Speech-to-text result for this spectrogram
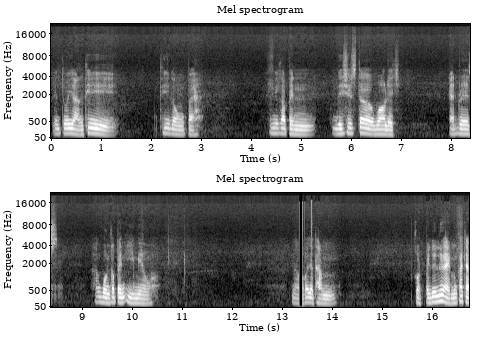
เป็นตัวอย่างที่ ที่ลงไปนนี้ก็เป็น register wallet address ข้างบนก็เป็นอีเมล เราก็จะทำกดไปเรื่อยๆ มันก็จะ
